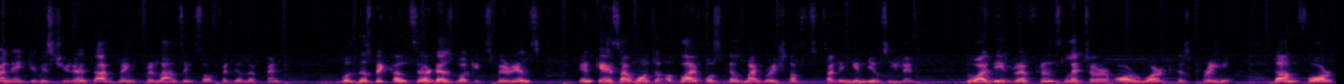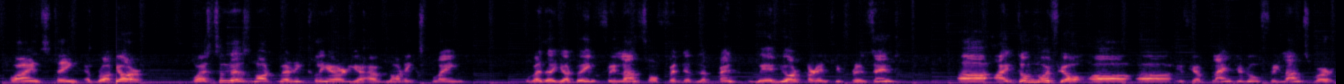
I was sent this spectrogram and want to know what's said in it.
an HEB student. I'm doing freelancing software development. Will this be considered as work experience? In case I want to apply for skill migration of studying in New Zealand, do I need reference letter or work history done for clients staying abroad? Your question is not very clear. You have not explained whether you're doing freelance software development, where you are currently present. Uh, I don't know if you're uh, uh, if you're planning to do freelance work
